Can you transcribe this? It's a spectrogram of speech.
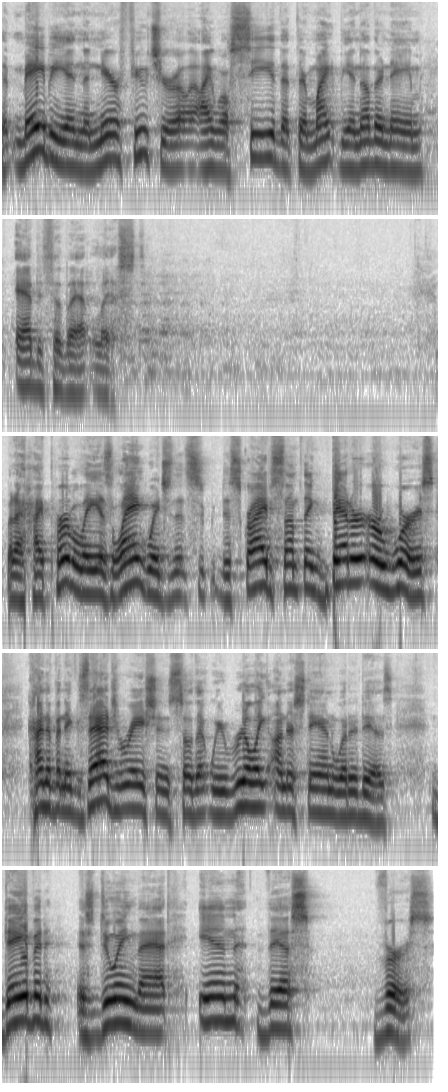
that maybe in the near future I will see that there might be another name added to that list. But a hyperbole is language that describes something better or worse, kind of an exaggeration, so that we really understand what it is. David is doing that in this verse.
